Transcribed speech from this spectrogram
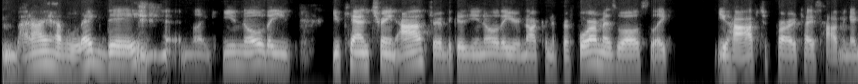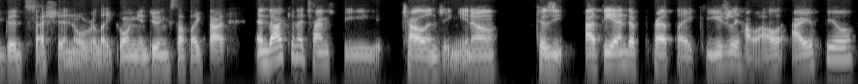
but I have leg day. and like, you know, that you, you can't train after because you know that you're not going to perform as well. So, like, you have to prioritize having a good session over like going and doing stuff like that. And that can at times be challenging, you know, because at the end of prep, like usually how I'll, I feel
